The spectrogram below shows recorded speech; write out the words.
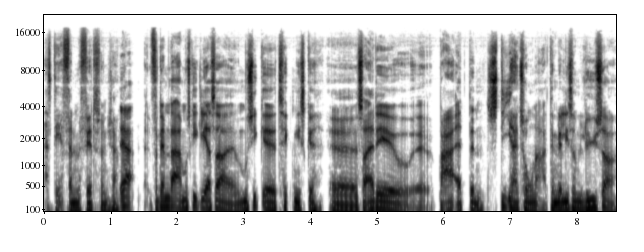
Altså, det er fandme fedt, synes jeg. Ja. For dem, der er måske ikke lige er så øh, musiktekniske, øh, så er det jo øh, bare, at den stiger i toneart. Den bliver ligesom lysere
